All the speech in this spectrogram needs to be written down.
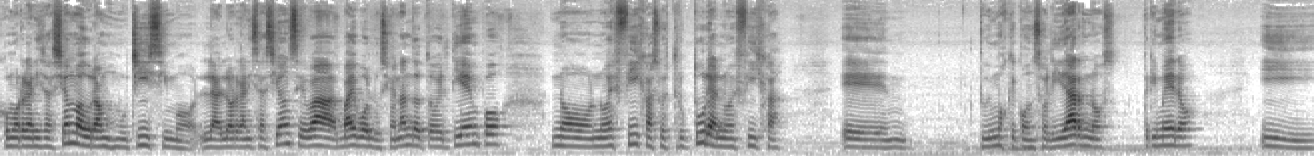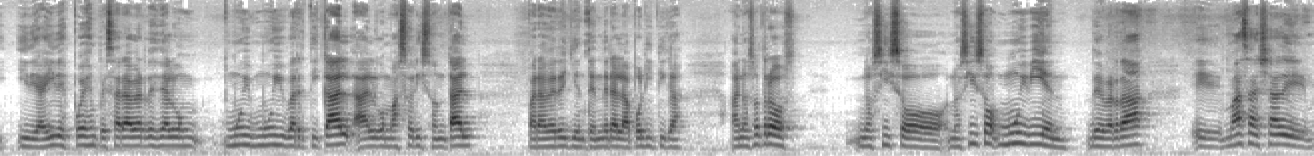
como organización maduramos muchísimo, la, organización se va, va, evolucionando todo el tiempo, no, no, es fija, su estructura no es fija. Eh, tuvimos que consolidarnos primero y, de ahí después empezar a ver desde algo muy, muy vertical a algo más horizontal para ver y entender a la política. A nosotros nos hizo, nos hizo muy bien, de verdad, eh, más allá de,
